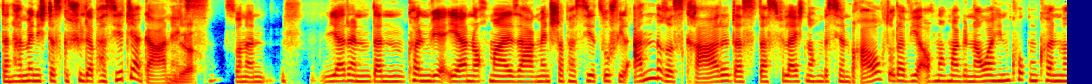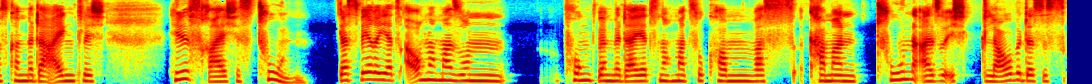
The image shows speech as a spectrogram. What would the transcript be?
dann haben wir nicht das Gefühl, da passiert ja gar nichts, ja. sondern ja, dann, dann können wir eher nochmal sagen, Mensch, da passiert so viel anderes gerade, dass das vielleicht noch ein bisschen braucht oder wir auch nochmal genauer hingucken können, was können wir da eigentlich Hilfreiches tun. Das wäre jetzt auch nochmal so ein Punkt, wenn wir da jetzt nochmal zu kommen, was kann man tun? Also ich glaube, dass es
